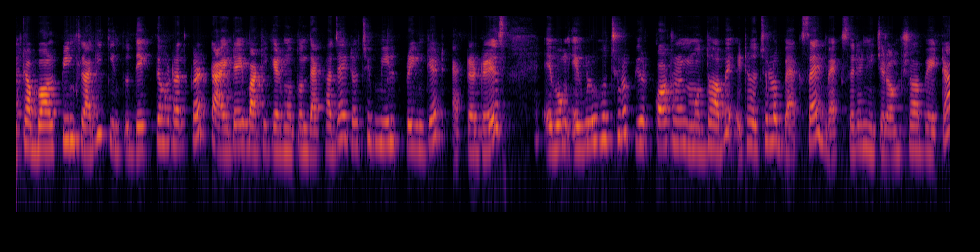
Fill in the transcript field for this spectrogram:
একটা বল প্রিন্ট লাগে, কিন্তু দেখতে হঠাৎ করে টাইডাই বাটিকের মতন দেখা যায়। এটা হচ্ছে মিল প্রিন্টেড একটা ড্রেস এবং এগুলো হচ্ছিল পিওর কটনের মধ্যে হবে। এটা হচ্ছিল ব্যাক সাইড ব্যাক সাইডের নিচের অংশ হবে এটা।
